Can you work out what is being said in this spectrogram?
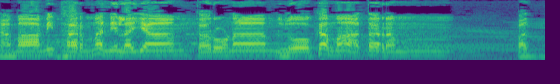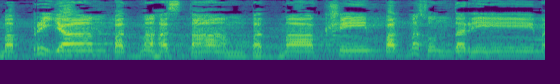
नमामि धर्मनिलयाम् करुणाम् लोकमातरम् पद्मप्रियाम् पद्महस्ताम् पद्माक्षीम् पद्मसुन्दरीम्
